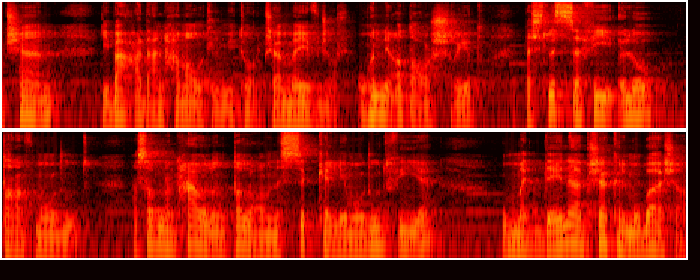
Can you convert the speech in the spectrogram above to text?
مشان يبعد عن حماوة الميتور مشان ما يفجر. وهن قطعوا الشريط بس لسه في له طرف موجود. فصرنا نحاول نطلعه من السكة اللي موجود فيها ومديناه بشكل مباشر.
